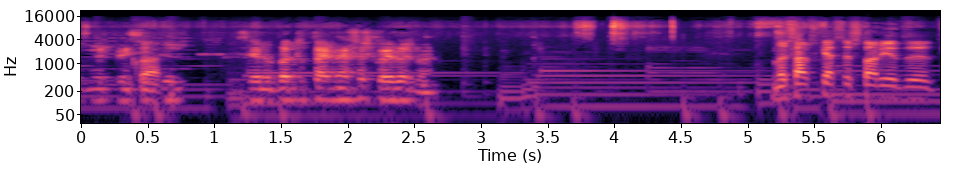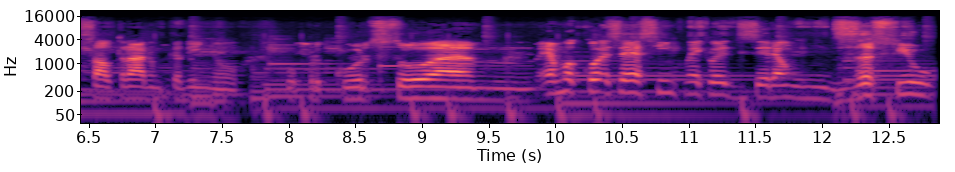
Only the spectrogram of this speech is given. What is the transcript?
dos meus princípios claro. ser batuteiro nessas coisas, não é? Mas sabes que essa história de, de se alterar um bocadinho o percurso um, é uma coisa, é assim, como é que eu ia dizer, é um desafio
